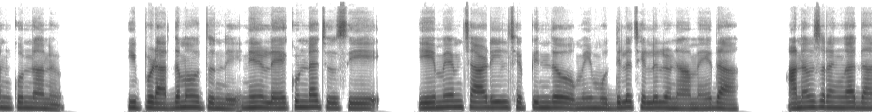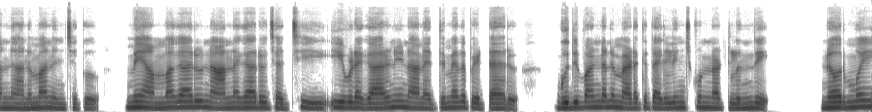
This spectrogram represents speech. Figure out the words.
అనుకున్నాను. ఇప్పుడు అర్థమవుతుంది. నేను లేకుండా చూసి ఏమేం చాడీలు చెప్పిందో మీ ముద్దుల చెల్లెలు నా మీద అనవసరంగా దాన్ని అనుమానించకు. మీ అమ్మగారు నాన్నగారు చచ్చి ఈవిడ గారిని నా నెత్తి మీద పెట్టారు. గుదిబండను మెడకి తగిలించుకున్నట్లుంది. నోర్మొయ్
